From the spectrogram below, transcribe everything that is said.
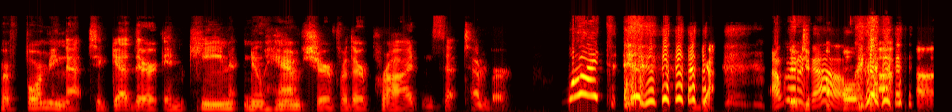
performing that together in Keene, New Hampshire for their Pride in September. What? yeah. I'm They're gonna doing a go. whole Gaga, uh,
